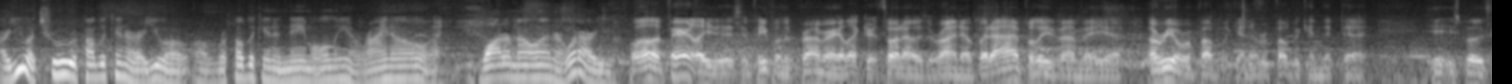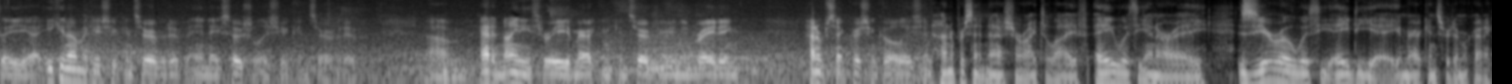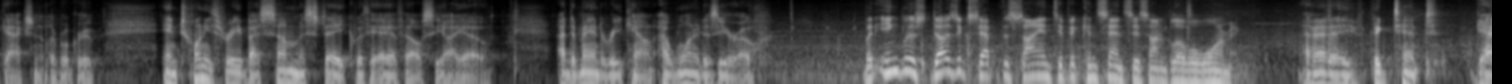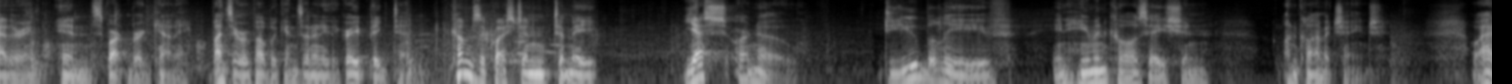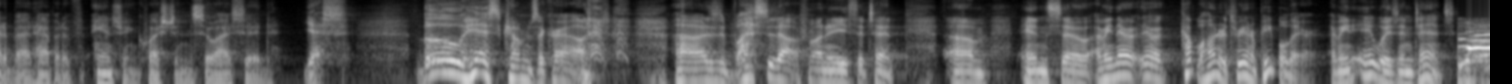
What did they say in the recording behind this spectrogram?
are you a true Republican or are you a, a Republican in name only, a RINO, a watermelon, or what are you? Well, apparently some people in the primary electorate thought I was a RINO, but I believe I'm a, uh, a real Republican, a Republican that uh, is both a uh, economic issue conservative and a social issue conservative. Um, had a 93 American Conservative Union rating, 100% Christian Coalition, 100% National Right to Life, A with the NRA, zero with the ADA, Americans for Democratic Action, a liberal group, and 23 by some mistake with the AFL CIO. I demand a recount. I wanted a zero. But Inglis does accept the scientific consensus on global warming. I've had a big tent gathering in Spartanburg County. Bunch of Republicans underneath a great big tent. Comes a question to me yes or no? Do you believe in human causation on climate change? Well, I had a bad habit of answering questions, so I said yes. Boo, hiss comes the crowd. I was blasted out from underneath the tent. Um, and so, I mean, there, there were a couple hundred, 300 people there. I mean, it was intense. No!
